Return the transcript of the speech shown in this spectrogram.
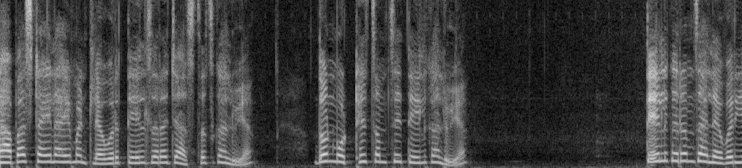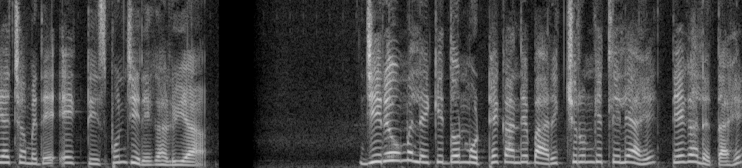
ढाबा स्टाईल आहे म्हटल्यावर तेल जरा जास्तच घालूया. दोन मोठे चमचे तेल घालूया. तेल गरम झाल्यावर याच्यामध्ये एक टीस्पून जिरे घालूया. जिरे उमलले की दोन मोठे कांदे बारीक चिरून घेतलेले आहे ते घालत आहे.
